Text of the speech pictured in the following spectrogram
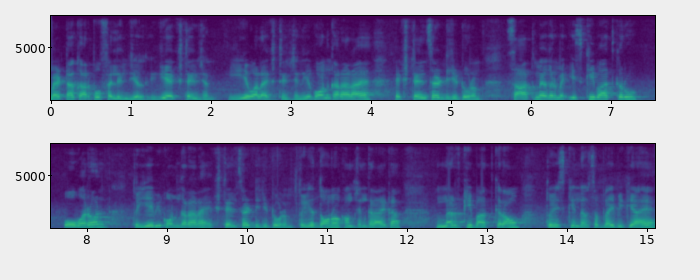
मेटाकार्पोफेलेंजियल ये एक्सटेंशन ये वाला एक्सटेंशन ये कौन करा रहा है? एक्सटेंसर डिजिटोरम साथ में अगर मैं इसकी बात करूँ ओवरऑल तो ये भी कौन करा रहा है? एक्सटेंसर डिजिटोरम तो ये दोनों फ़ंक्शन कराएगा नर्व की बात कराऊँ तो इसकी नर्व सप्लाई भी क्या है?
